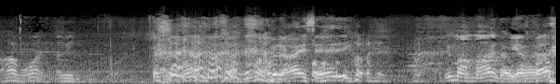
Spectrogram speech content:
I have one. I mean, nice, Andy. In my mind, I You guys won. pass?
